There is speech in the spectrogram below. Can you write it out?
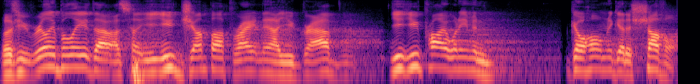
But if you really believe that, I was telling you, you jump up right now, you grab, you, you probably wouldn't even go home to get a shovel.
